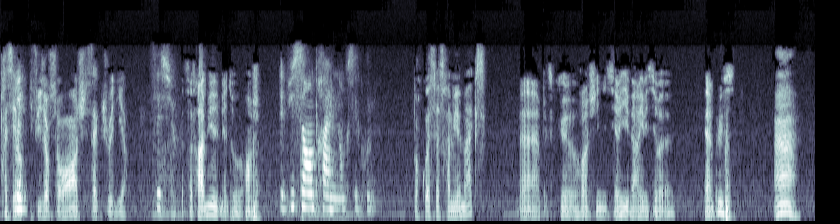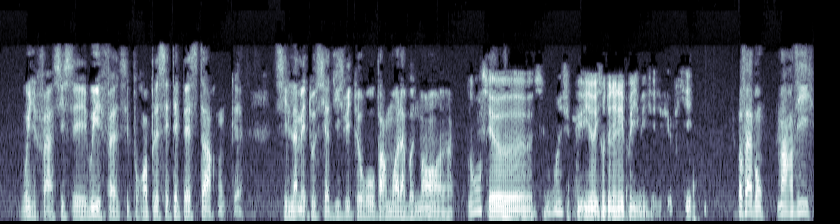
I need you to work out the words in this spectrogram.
précédente Oui. diffusion sur Orange. C'est ça que je veux dire. C'est sûr. Ça sera mieux bientôt, Orange. Et puis c'est en prime, donc c'est cool. Pourquoi ça sera mieux, Max? Bah, parce que Orange une série il va arriver sur euh, un plus. Ah, oui, enfin, si c'est, oui, enfin, c'est pour remplacer TPS Star, donc, euh, s'ils la mettent aussi à 18 euros par mois l'abonnement, euh... Non, c'est euh, c'est moi, je sais plus, ils ont donné les prix, mais j'ai j'ai oublié. enfin bon, mardi,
